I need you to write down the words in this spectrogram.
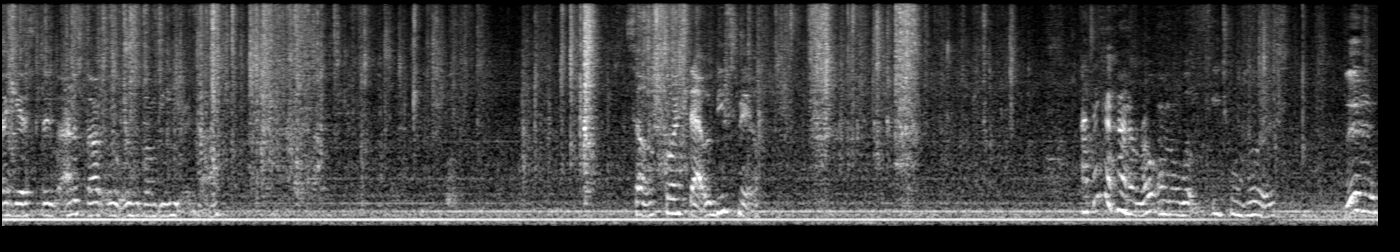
I guess they were out of it was gonna be here time. So of course that would be smell. I think I kind of wrote on what each one was. Did you?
